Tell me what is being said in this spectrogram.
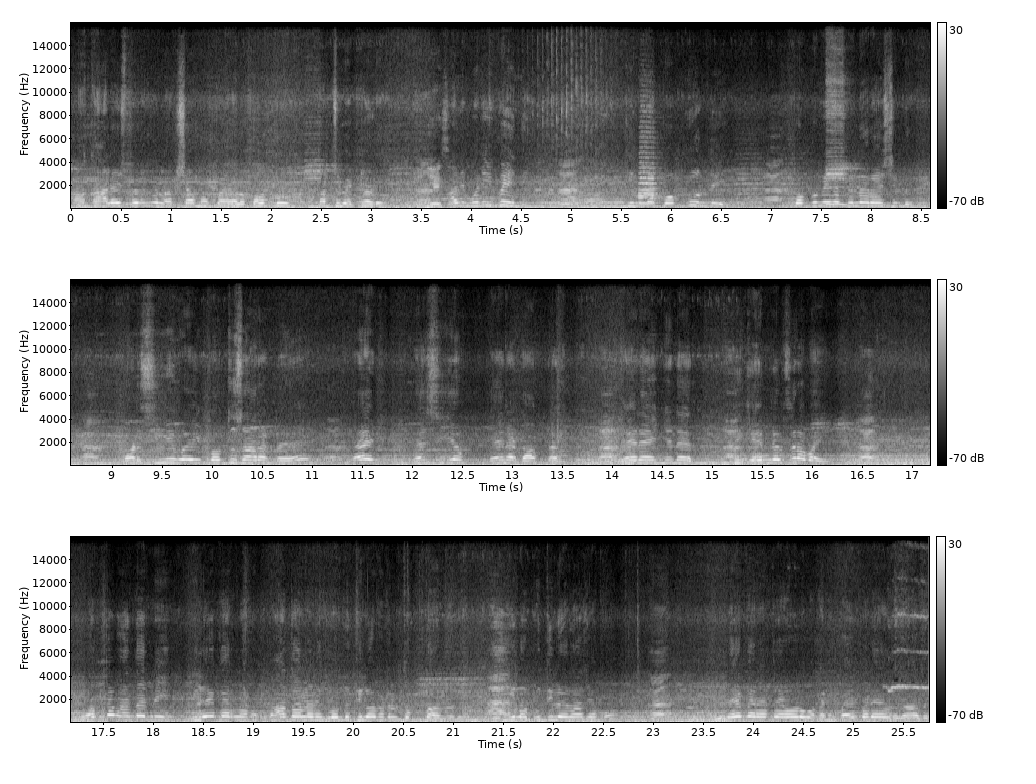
ఆ, కాళేశ్వరం లక్ష ముప్పై వేల కోట్లు ఖర్చు పెట్టాడు. అది మునిగిపోయింది. కింద బొగ్గు ఉంది. బొగ్గు మీద పిల్లర్ వేసిండు. వాడు సీఈఓ ఇట్లా వద్దు సార్ అంటే "ఏయ్, నేను సీఎం నేనే డాక్టర్ నేనే ఇంజనీర్ నీకేం తెలుసురా బాయ్ మొత్తం అందరినీ విలేకరులను పాతాలని రెండు కిలోమీటర్లు తొక్కుతా ఉన్నాడు ఆ. ఇలా బుద్ధి లేదా చెప్పు విలేకరు అంటే ఎవడు? ఒకరికి భయపడేవాడు కాదు.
